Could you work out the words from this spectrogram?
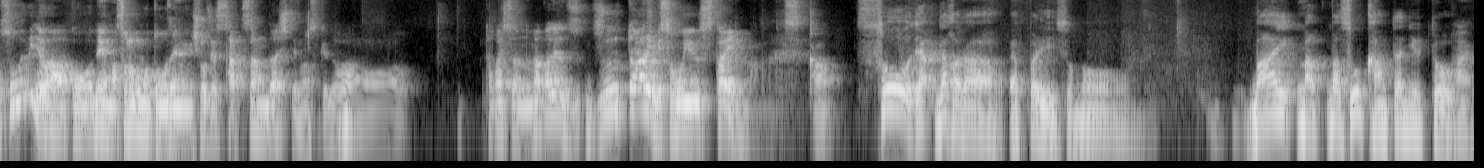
そういう意味では、こうね、まあ、その後も当然小説たくさん出してますけど、あの、高橋さんの中ではずずっとある意味そういうスタイルなんですか？そう、いや、だから、やっぱりその、毎、まあ、まあ、すごく簡単に言うと、はい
